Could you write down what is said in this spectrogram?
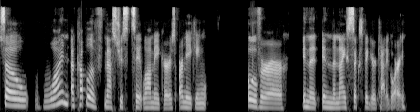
So one, a couple of Massachusetts state lawmakers are making over in the in the nice six figure category.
